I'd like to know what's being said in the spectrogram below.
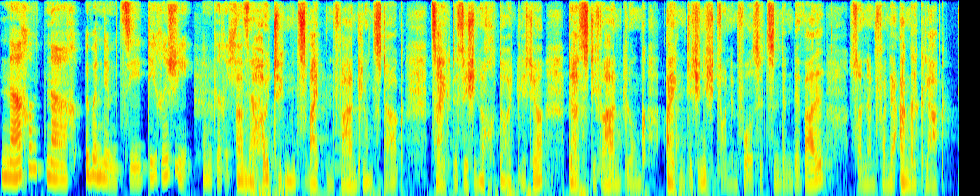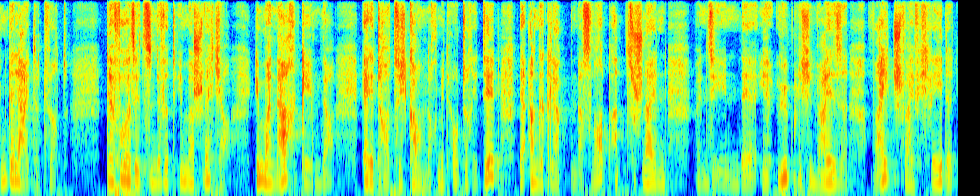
Nach und nach übernimmt sie die Regie im Gerichtssaal. Am heutigen zweiten Verhandlungstag zeigt es sich noch deutlicher, dass die Verhandlung eigentlich nicht von dem Vorsitzenden de Waal, sondern von der Angeklagten geleitet wird. Der Vorsitzende wird immer schwächer, immer nachgebender. Er getraut sich kaum noch mit Autorität der Angeklagten das Wort abzuschneiden, wenn sie in der ihr üblichen Weise weitschweifig redet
